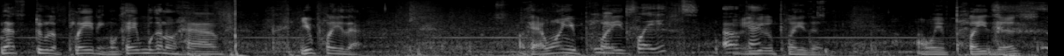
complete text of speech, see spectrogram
let's do the plating. Okay, we're gonna have you play that. Okay, I want you to You plate. need plate? I Okay. want you to plate it. I want you to plate this.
